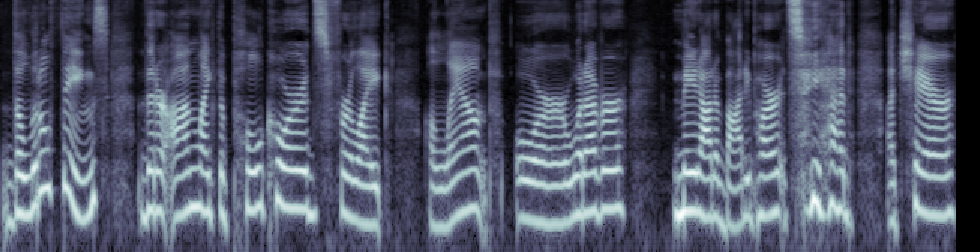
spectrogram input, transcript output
the little things that are on like the pull cords for like a lamp or whatever made out of body parts. He had a chair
